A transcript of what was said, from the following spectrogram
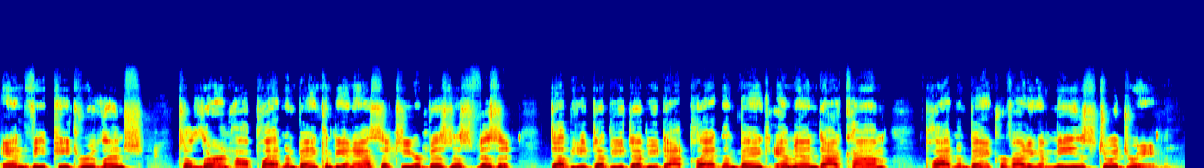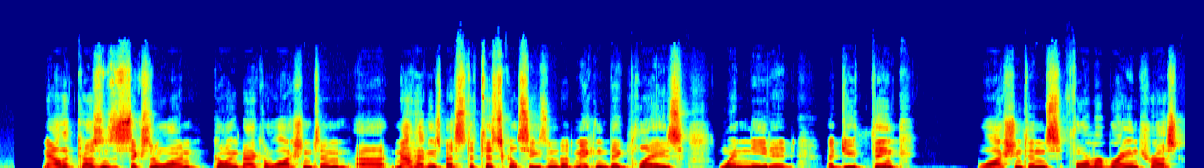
and VP Drew Lynch. To learn how Platinum Bank can be an asset to your business, visit www.platinumbankmn.com. Platinum Bank providing a means to a dream. Now that Cousins is six and one, going back to Washington, uh, not having his best statistical season, but making big plays when needed, uh, do you think Washington's former brain trust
